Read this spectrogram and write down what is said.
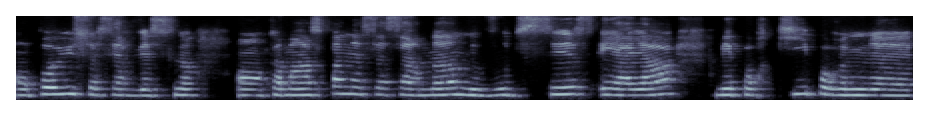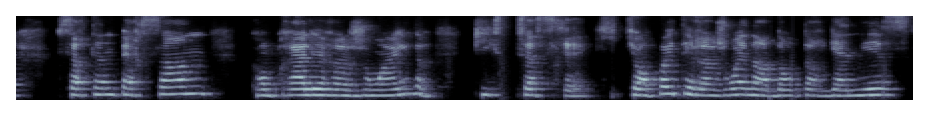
n'ont pas eu ce service-là. On ne commence pas nécessairement au niveau du 6 et ailleurs, mais pour qui? Pour une certaine personne qu'on pourrait aller rejoindre, puis que ça serait, qui n'ont pas été rejoints dans d'autres organismes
